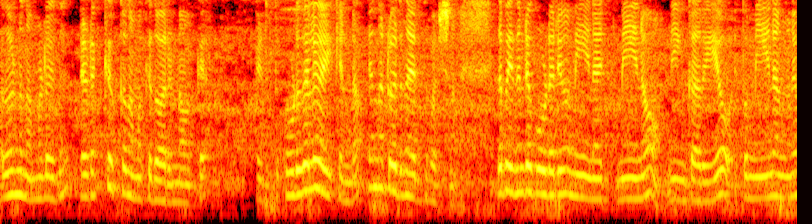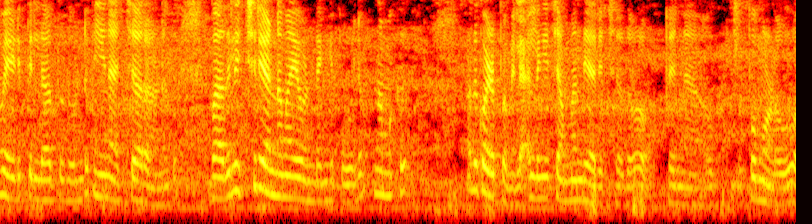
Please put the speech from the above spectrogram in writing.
അതുകൊണ്ട് നമ്മളിത് ഇടയ്ക്കൊക്കെ നമുക്കിത് ഒരെണ്ണമൊക്കെ എടുത്ത് കൂടുതൽ കഴിക്കണ്ട എന്നിട്ട് ഒരു നേരത്തെ ഭക്ഷണം. ഇതിപ്പോൾ ഇതിന്റെ കൂടെ ഒരു മീന മീനോ മീൻ കറിയോ ഇപ്പം മീൻ അങ്ങനെ വേടിപ്പില്ലാത്തത് കൊണ്ട് മീൻ അച്ചാറാണിത്. അപ്പോൾ അതിൽ ഇച്ചിരി എണ്ണമയം ഉണ്ടെങ്കിൽ പോലും നമുക്ക് അത് കുഴപ്പമില്ല. അല്ലെങ്കിൽ ചമ്മന്തി അരച്ചതോ പിന്നെ ഉപ്പ് ഉപ്പുമുളകോ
